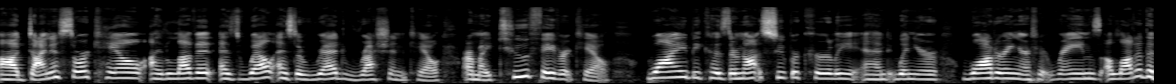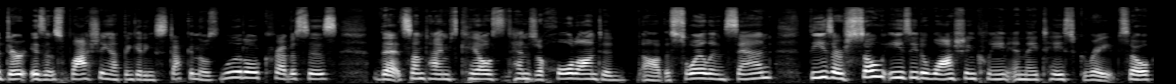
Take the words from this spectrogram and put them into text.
uh, dinosaur kale. I love it, as well as the red Russian kale are my two favorite kale. Why? Because they're not super curly, and when you're watering or if it rains, a lot of the dirt isn't splashing up and getting stuck in those little crevices that sometimes kale tends to hold on to uh, the soil and sand. These are so easy to wash and clean, and they taste great. So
